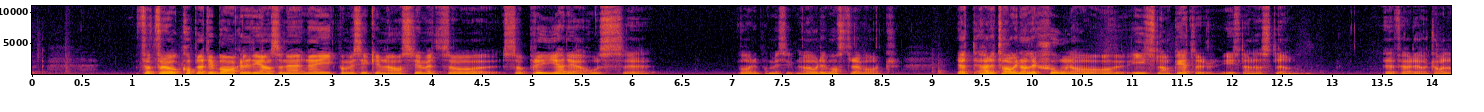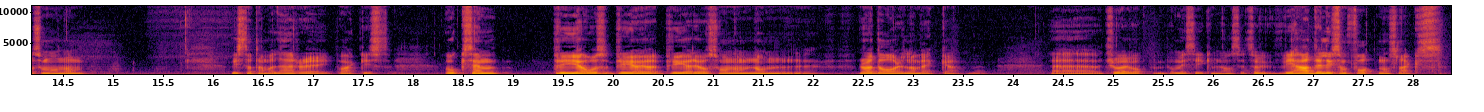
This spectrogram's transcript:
för, för att koppla tillbaka lite grann, så när, när jag gick på musikgymnasiet så, så pryade jag hos... Eh, var det på musikgymnasiet? Ja, det måste det ha varit. Jag hade tagit någon lektion av, av Island, Peter Island Östlund. Eh, För jag hade hört talas om honom. Visste att han var lärare på Akis. Och sen pryade oss, pryade, pryade hos honom någon, några dagar eller någon vecka. Eh, tror jag det var på, på musikgymnasiet. Så vi hade liksom fått någon slags,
